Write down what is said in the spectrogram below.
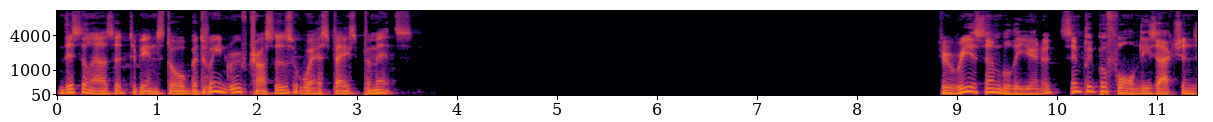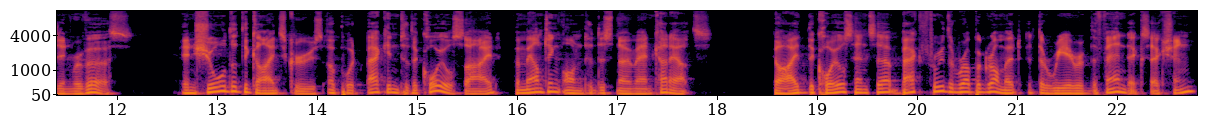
This allows it to be installed between roof trusses where space permits. To reassemble the unit, simply perform these actions in reverse. Ensure that the guide screws are put back into the coil side for mounting onto the snowman cutouts. Guide the coil sensor back through the rubber grommet at the rear of the fan deck section.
